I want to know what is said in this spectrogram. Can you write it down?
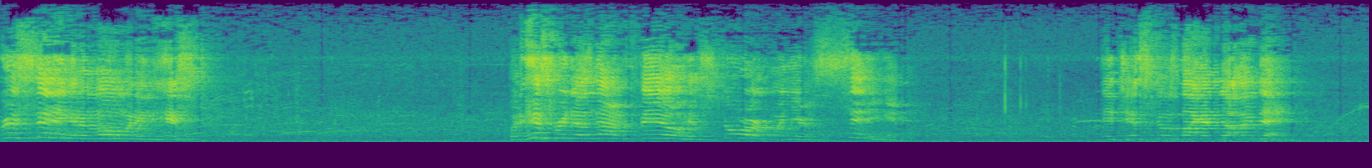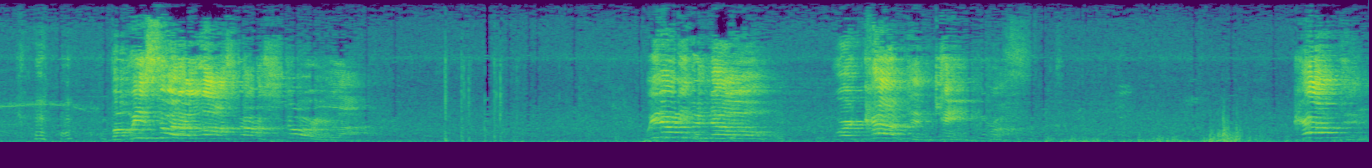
We're sitting in a moment in history. But history does not feel historic when you're sitting in it. It just feels like another day. But we sort of lost our storyline. We don't even know where Compton came from. Compton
